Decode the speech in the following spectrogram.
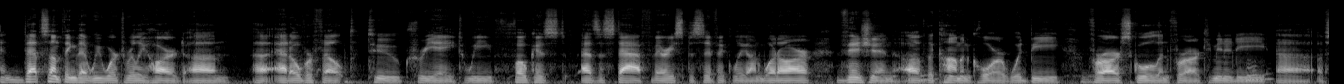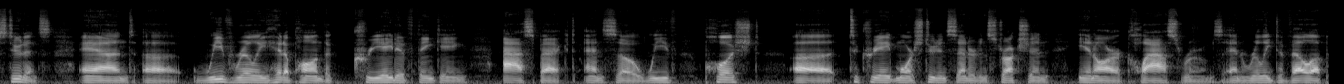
and that's something that we worked really hard um, uh, at Overfelt to create. We focused as a staff very specifically on what our vision of the Common Core would be for our school and for our community uh, of students. And uh, we've really hit upon the creative thinking aspect. And so we've pushed uh, to create more student centered instruction in our classrooms and really develop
